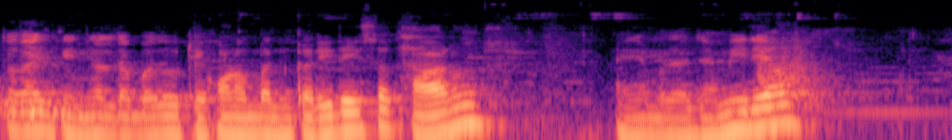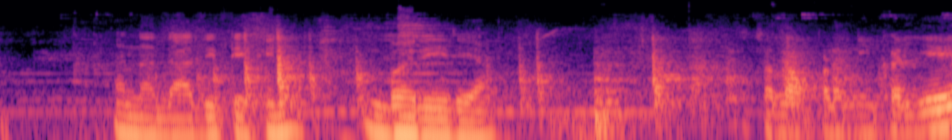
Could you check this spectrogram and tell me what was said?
તો કાંઈ કિંજલ તો બધું ઠેકાણો બંધ કરી દઈશું ખાવાનું. અહીંયા બધા જમી રહ્યા. અને દાદી ટિફિન ભરી રહ્યા. ચલો આપણે નીકળીએ.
